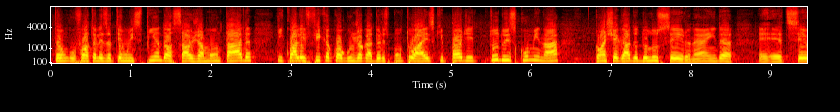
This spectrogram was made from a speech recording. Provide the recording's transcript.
Então o Fortaleza tem uma espinha dorsal já montada e qualifica com alguns jogadores pontuais que pode tudo isso culminar com a chegada do Luceiro, né? Ainda é, é, ser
